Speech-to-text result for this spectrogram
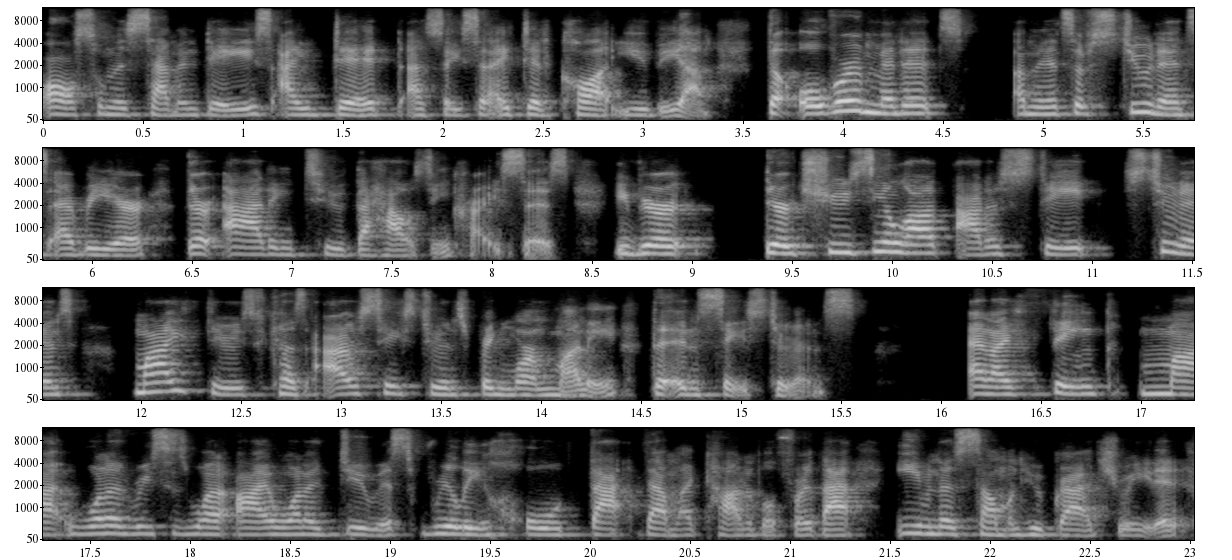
also in the seven days, I did, as I said, I did call out UVM. The over minutes, uh, minutes of students every year, they're adding to the housing crisis. If you're, they're choosing a lot of out-of-state students, my theory is because out-of-state students bring more money than in-state students. And I think my, one of the reasons what I want to do is really hold that, them accountable for that, even as someone who graduated,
